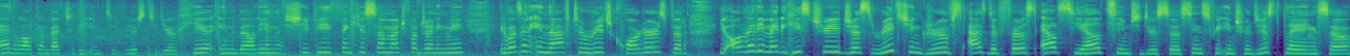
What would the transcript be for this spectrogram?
and welcome back to the interview studio here in Berlin. Sheepy, thank you so much for joining me. It wasn't enough to reach quarters, but you already made history just reaching groups as the first LCL team to do so since we introduced playing. So,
